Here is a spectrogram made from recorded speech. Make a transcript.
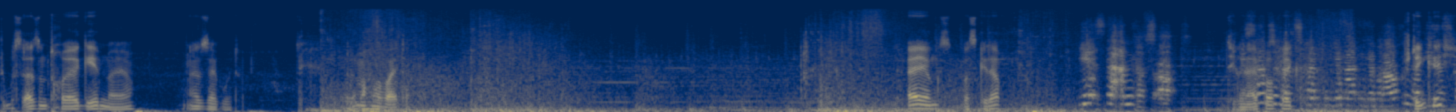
Du bist also ein treuer Gebender, ja? Na, sehr gut. Dann machen wir weiter. Hey Jungs, was geht ab? Hier ist der Angriffsort. Die können einfach weg. Der Stinkig?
